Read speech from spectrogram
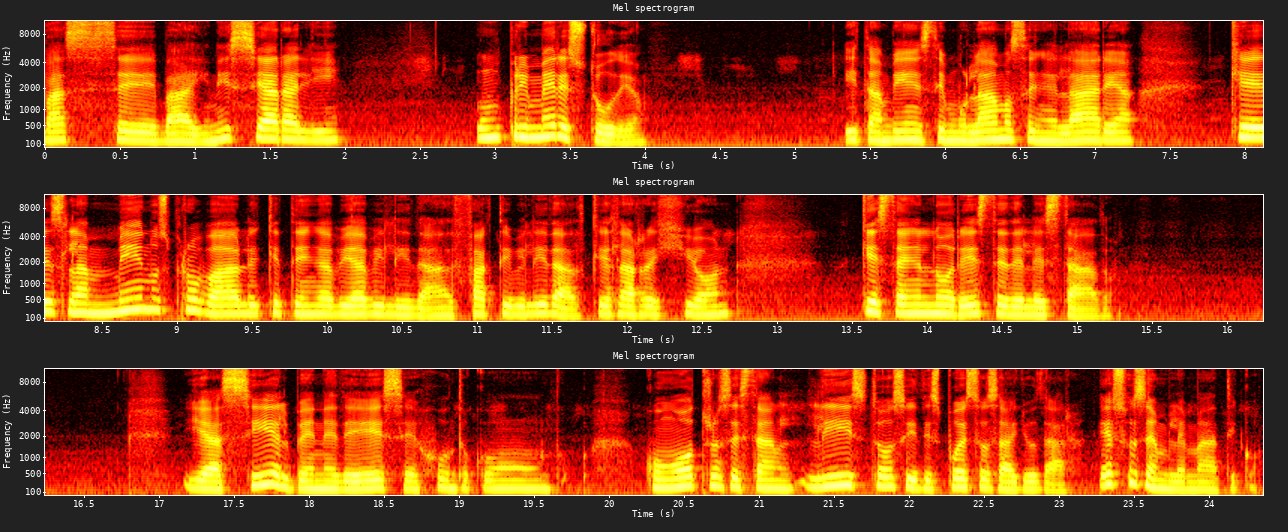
va, se va a iniciar allí un primer estudio. Y también estimulamos en el área que es la menos probable que tenga viabilidad, factibilidad, que es la región que está en el noreste del estado. Y así el BNDS junto con, con otros están listos y dispuestos a ayudar. Eso es emblemático.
